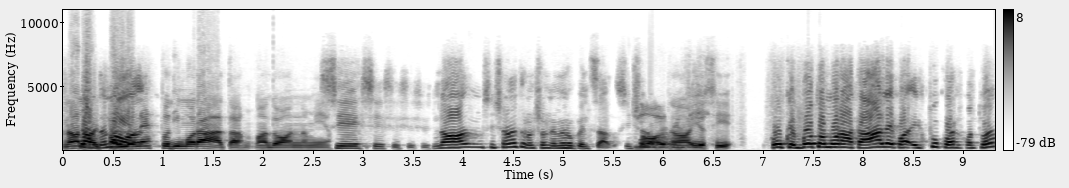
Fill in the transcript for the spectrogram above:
no, no, Guarda, il no, pallonetto di Morata, madonna mia. Sì, sì, sì, sì, sì. No, sinceramente non ci ho nemmeno pensato, sinceramente. No, io sì. Comunque, voto a Morata, Ale, il tuo qua- quanto è?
